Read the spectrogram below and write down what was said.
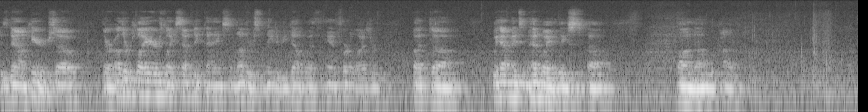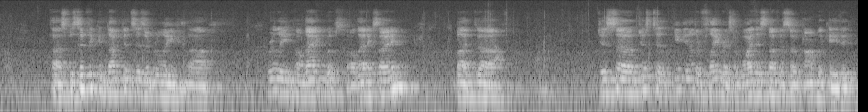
is down here. So there are other players like septic tanks and others that need to be dealt with and fertilizer. But uh, we have made some headway at least uh, on uh, uh, specific inductance isn't really uh, really all that whoops all that exciting, but uh, just, uh, just to give you another flavor as to why this stuff is so complicated,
